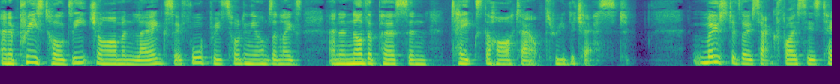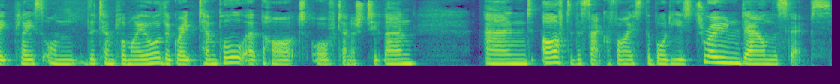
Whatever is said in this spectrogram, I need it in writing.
And a priest holds each arm and leg, so four priests holding the arms and legs, and another person takes the heart out through the chest. Most of those sacrifices take place on the Templo Mayor, the great temple at the heart of Tenochtitlan. And after the sacrifice, the body is thrown down the steps.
